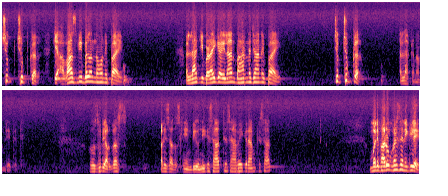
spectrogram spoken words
چھپ چھپ کر کہ آواز بھی بلند نہ ہونے پائے، اللہ کی بڑائی کا اعلان باہر نہ جانے پائے چپ چپ کر اللہ کا نام لیتے تھے۔ حضور اقدس علی صاحب تسلیم بھی انہی کے ساتھ تھے، صحابہ کرام کے ساتھ۔ عمر فاروق گھر سے نکلے۔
